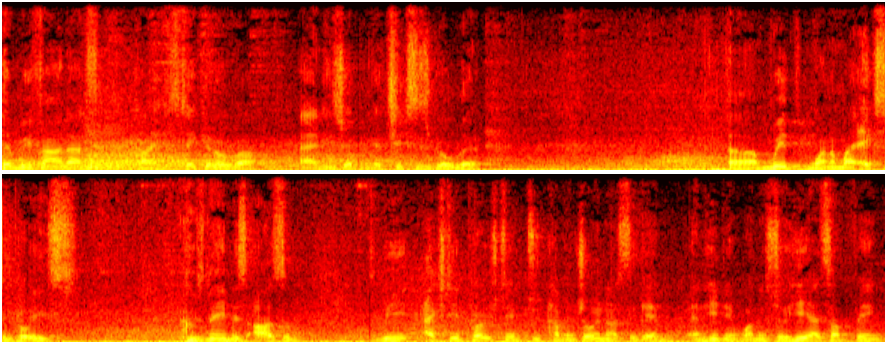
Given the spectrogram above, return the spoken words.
Then we found out Kai has taken over and he's opening a Chicksy's Grill there uh, with one of my ex-employees, whose name is Azam. We actually approached him to come and join us again, and he didn't want to. So he had something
